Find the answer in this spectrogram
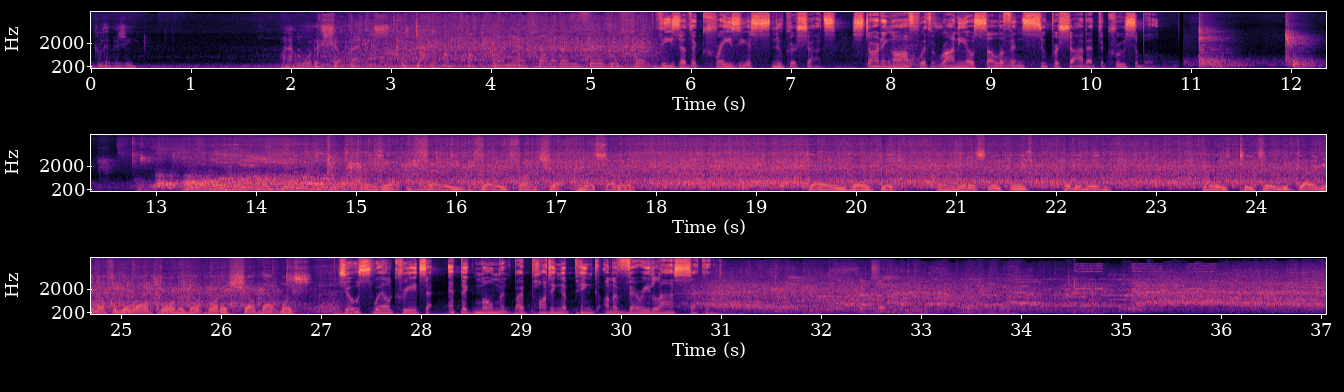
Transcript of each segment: angle him, is he? Wow, what a shot that is. He's done it. Ronnie O'Sullivan, 36. These are the craziest snooker shots, starting off with Ronnie O'Sullivan's super shot at the Crucible. There's a very, very fine shot from O'Sullivan. Very, very good. And what a snooker he's put him in. You know, he's teetering with going in off in the right corner, but what a shot that was. Joe Swail creates an epic moment by potting a pink on a very last second.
